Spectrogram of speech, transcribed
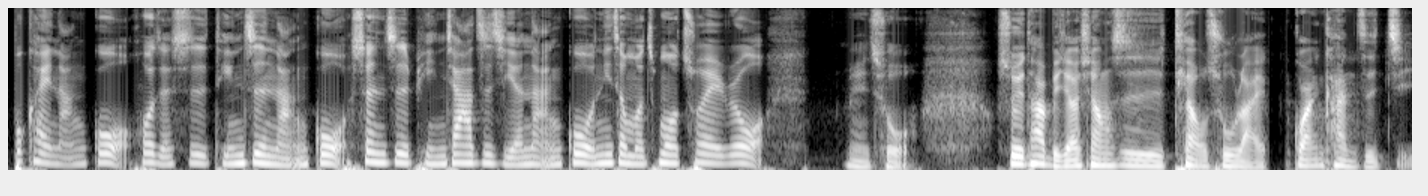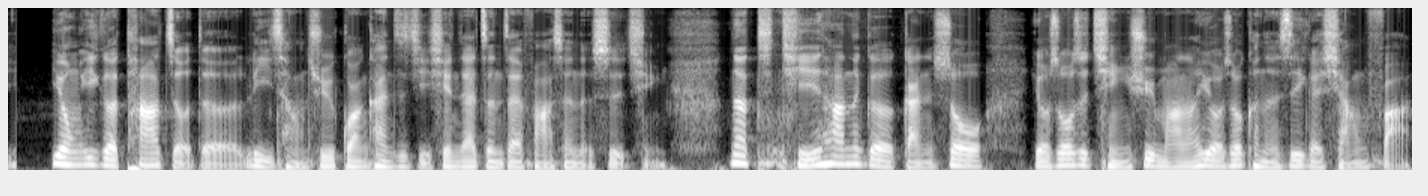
不可以难过，或者是停止难过，甚至评价自己的难过。你怎么这么脆弱？没错，所以他比较像是跳出来观看自己，用一个他者的立场去观看自己现在正在发生的事情。那其实他那个感受有时候是情绪嘛，然后有时候可能是一个想法，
